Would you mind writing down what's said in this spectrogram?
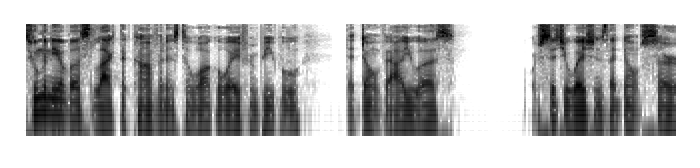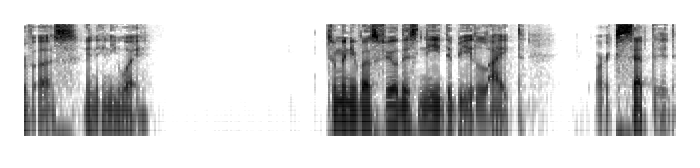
Too many of us lack the confidence to walk away from people that don't value us or situations that don't serve us in any way. Too many of us feel this need to be liked or accepted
